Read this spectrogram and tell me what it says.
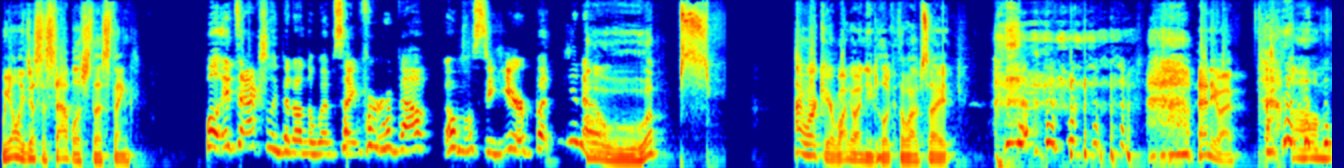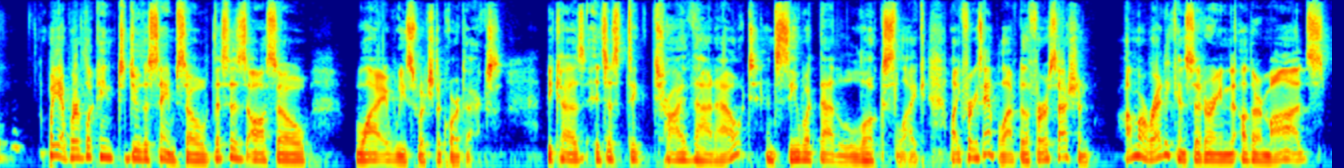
We only just established this thing. Well, it's actually been on the website for about almost a year, but you know. Oh, whoops. I work here. Why do I need to look at the website? anyway, um, but yeah, we're looking to do the same. So this is also why we switched to Cortex because it's just to try that out and see what that looks like. Like for example, after the first session, I'm already considering other mods.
